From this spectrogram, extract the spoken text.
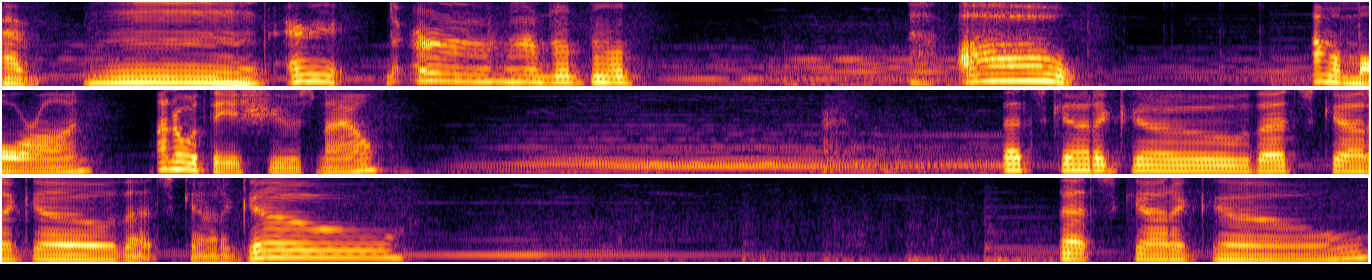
I have mm, oh, I'm a moron. I know what the issue is now. That's gotta go, that's gotta go, that's gotta go. That's gotta go.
